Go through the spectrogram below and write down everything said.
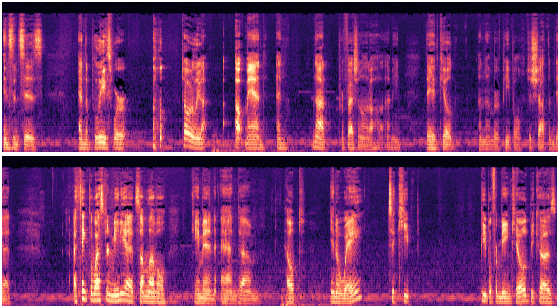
instances, and the police were totally outmanned and not professional at all. I mean, they had killed a number of people, just shot them dead. I think the Western media, at some level, came in and um, helped in a way to keep people from being killed because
